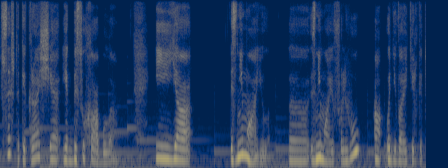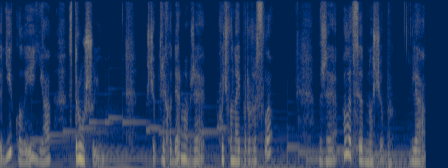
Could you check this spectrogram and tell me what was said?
все ж таки краще, якби суха була. І я знімаю, е, знімаю фольгу, а одіваю тільки тоді, коли я струшую, щоб триходерма вже, хоч вона і проросла, вже, але все одно, щоб для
